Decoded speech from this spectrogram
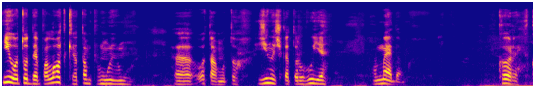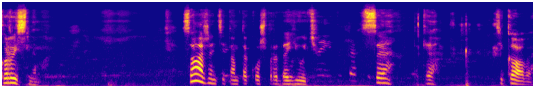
і ото де палатки, а там, по-моєму, е, отам ото жіночка торгує медом. Кори, корисним. Саджанці там також продають. Все таке цікаве.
